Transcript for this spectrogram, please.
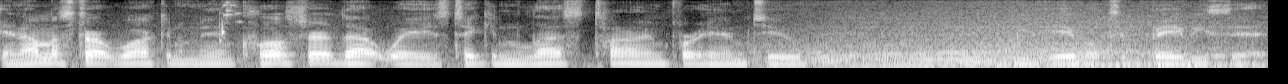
and I'm going to start walking him in closer. That way it's taking less time for him to be able to babysit.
